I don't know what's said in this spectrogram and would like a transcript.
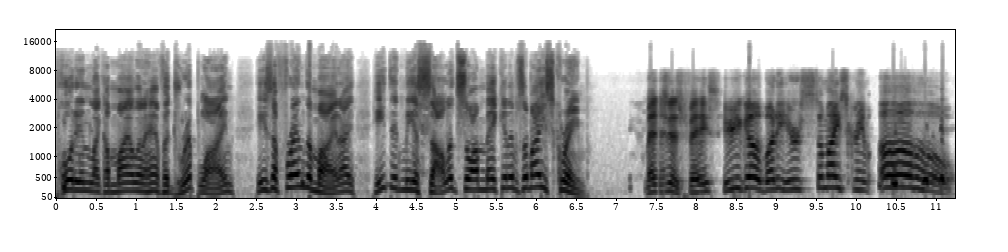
put in like a mile and a half of drip line. He's a friend of mine. I he did me a solid, so I'm making him some ice cream. Imagine his face. Here you go, buddy. Here's some ice cream. Oh,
